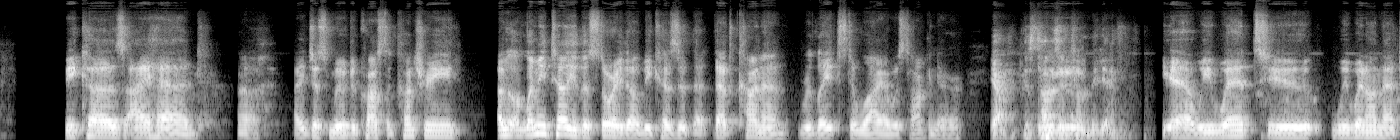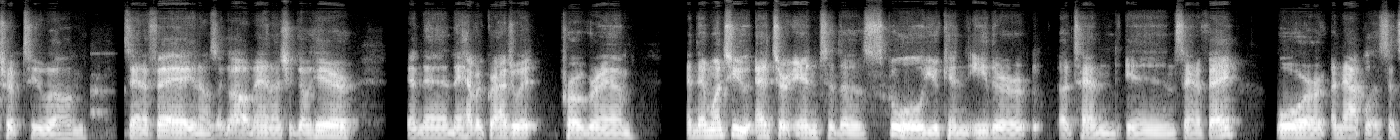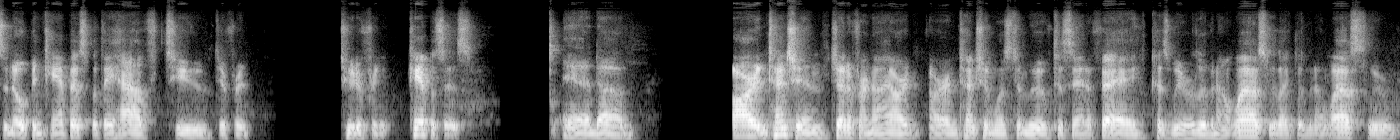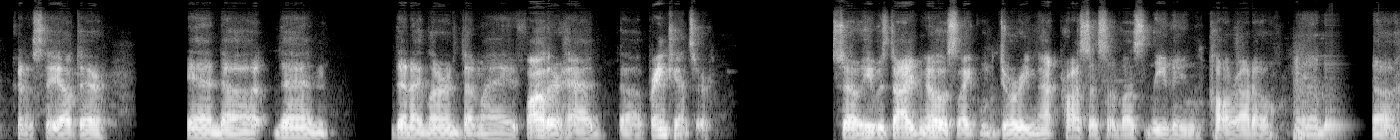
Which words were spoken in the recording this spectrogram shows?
because i had uh, i just moved across the country uh, let me tell you the story though, because it, that that kind of relates to why I was talking to her. Yeah, this ties in from the beginning. Yeah, we went to we went on that trip to um, Santa Fe, and I was like, oh man, I should go here. And then they have a graduate program, and then once you enter into the school, you can either attend in Santa Fe or Annapolis. It's an open campus, but they have two different two different campuses, and um, our intention, Jennifer and I, our our intention was to move to Santa Fe because we were living out west. We like living out west. We were going to stay out there, and uh, then then I learned that my father had uh, brain cancer. So he was diagnosed like during that process of us leaving Colorado, and uh,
